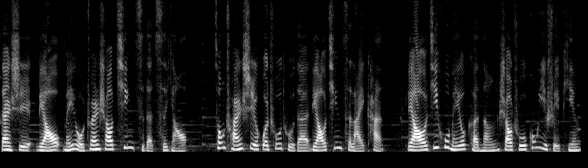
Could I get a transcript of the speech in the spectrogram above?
但是辽没有专烧青瓷的瓷窑。从传世或出土的辽青瓷来看，辽几乎没有可能烧出工艺水平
